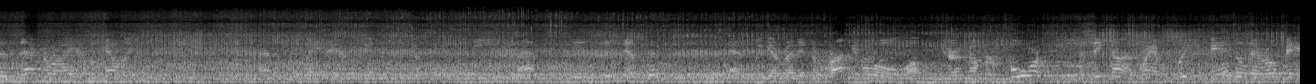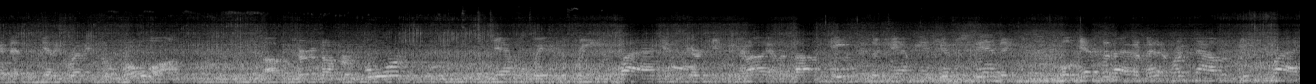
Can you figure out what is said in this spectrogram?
to Zacharias Kelly. That's the way there. That is the distance as we get ready to rock and roll off turn number four. The Seekonk Grand Prix Bandolero Bandit getting ready to roll off of turn number four. Again, we're waiting the green flag and we're keeping an eye on the top eight in the championship standing. We'll get to that in a minute. Right now, the green flag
